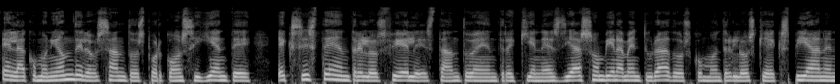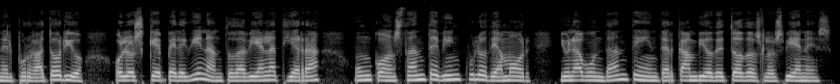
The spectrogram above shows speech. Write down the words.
En la comunión de los santos, por consiguiente, existe entre los fieles, tanto entre quienes ya son bienaventurados como entre los que expían en el purgatorio o los que peregrinan todavía en la tierra, un constante vínculo de amor y un abundante intercambio de todos los bienes.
